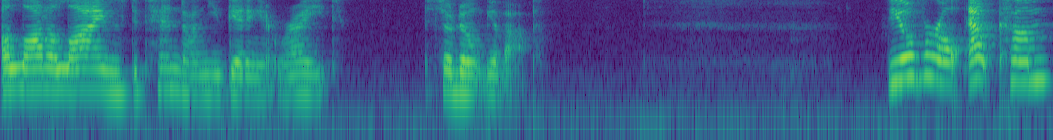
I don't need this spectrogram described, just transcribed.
a lot of lives depend on you getting it right. So don't give up. The overall outcome.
